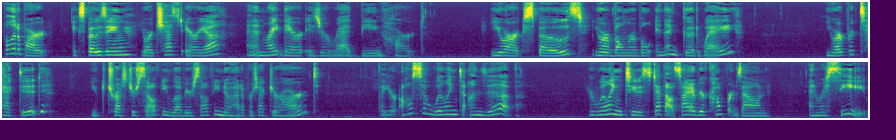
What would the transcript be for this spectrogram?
pull it apart, exposing your chest area, and right there is your red beating heart. You are exposed, you are vulnerable in a good way, you are protected you trust yourself, you love yourself, you know how to protect your heart, but you're also willing to unzip. You're willing to step outside of your comfort zone and receive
